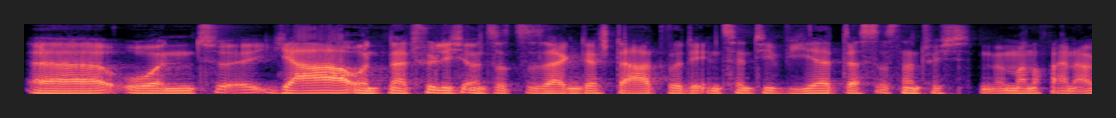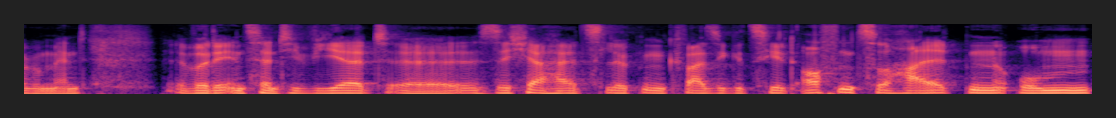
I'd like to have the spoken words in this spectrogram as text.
Äh, und äh, ja, und natürlich und sozusagen der Staat würde incentiviert, das ist natürlich immer noch ein Argument, würde incentiviert, äh, Sicherheitslücken quasi gezielt offen zu halten, um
